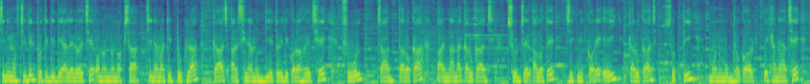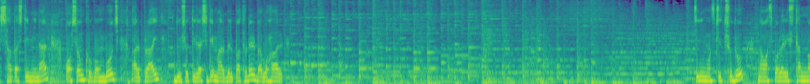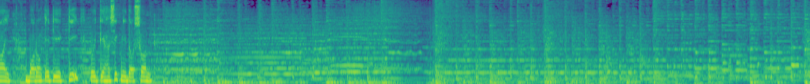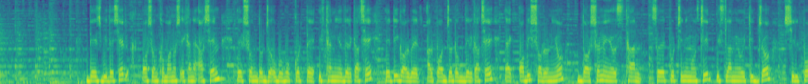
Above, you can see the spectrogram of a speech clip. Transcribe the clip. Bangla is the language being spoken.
চিনি মসজিদের প্রতিটি দেয়ালে রয়েছে অনন্য নকশা। চীনামাটির টুকরা, কাঁচ আর সিরামিক দিয়ে তৈরি করা হয়েছে ফুল, চাঁদ, তারকা আর নানা কারুকাজ। সূর্যের আলোতে ঝিকমিক করে এই কারুকাজ সত্যি মনোমুগ্ধকর। এখানে আছে সাতাশটি মিনার, অসংখ্য গম্বুজ আর প্রায় দুশো তিরাশিটি মার্বেল পাথরের ব্যবহার। চিনি মসজিদ শুধু নামাজ পড়ার স্থান নয় বরং এটি একটি ঐতিহাসিক নিদর্শন। দেশ বিদেশের অসংখ্য মানুষ এখানে আসেন। এর সৌন্দর্য উপভোগ করতে স্থানীয়দের কাছে এটি গর্বের। আর পর্যটকদের কাছে এক অবিস্মরণীয়, দর্শনীয় স্থান। সৈয়দপুর চিনি মসজিদ, ইসলামী ঐতিহ্য, শিল্প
